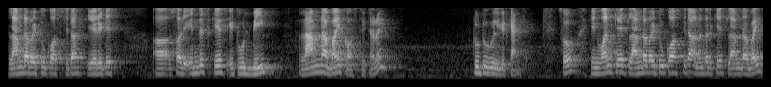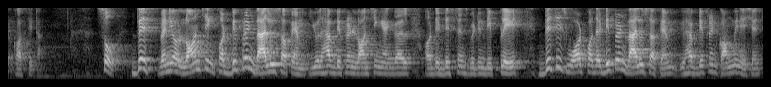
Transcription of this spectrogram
lambda by 2 cos theta. Here it is. Uh, sorry in this case it would be lambda by cos theta right? 2 2 will get cancelled. So, in one case lambda by 2 cos theta another case lambda by cos theta. So this when you are launching for different values of m, you will have different launching angle or the distance between the plates. This is what for the different values of m, you have different combination.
